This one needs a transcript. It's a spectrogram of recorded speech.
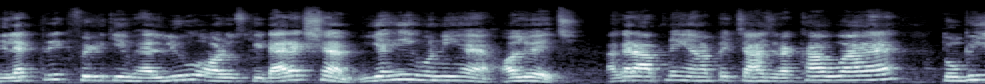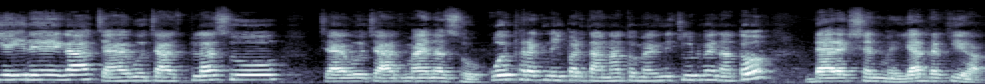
इलेक्ट्रिक फ़ील्ड की वैल्यू और उसकी डायरेक्शन यही होनी है ऑलवेज अगर आपने यहाँ पे चार्ज रखा हुआ है तो भी यही रहेगा, चाहे वो चार्ज प्लस हो, चाहे वो चार्ज माइनस हो. कोई फ़र्क नहीं पड़ता, ना तो मैग्नीट्यूड में, ना तो डायरेक्शन में. याद रखिएगा.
